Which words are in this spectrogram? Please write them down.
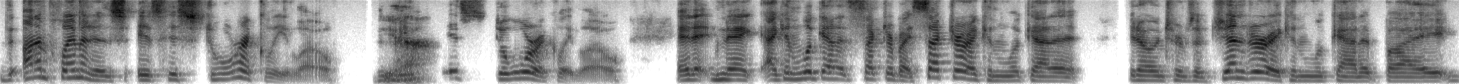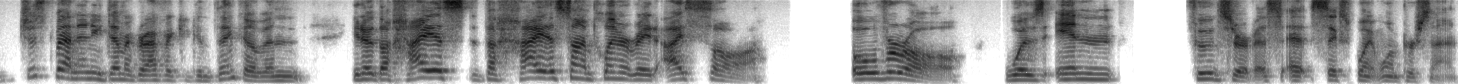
the unemployment is is historically low. I mean, Yeah. historically low. And it, may- I can look at it sector by sector. I can look at it, you know, in terms of gender. I can look at it by just about any demographic you can think of. And you know, the highest the highest unemployment rate I saw overall was in food service at six point one percent.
